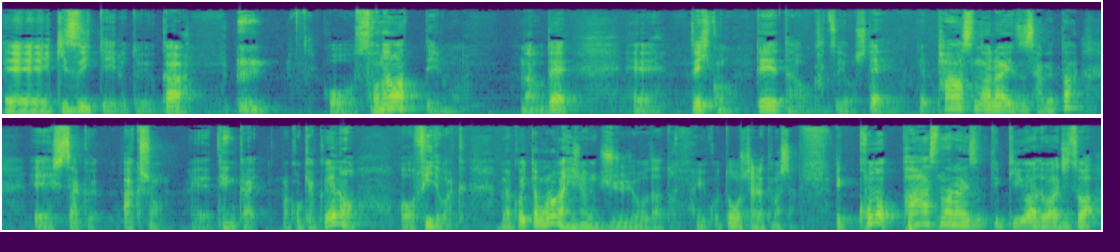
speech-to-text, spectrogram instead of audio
えー、息づいているというか こう備わっているものなので、えー、ぜひこのデータを活用してパーソナライズされた、えー、施策アクション、えー、展開、まあ、顧客へのフィードバック、まあ、こういったものが非常に重要だということをおっしゃられてましたでこのパーソナライズっていうキーワードは実は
